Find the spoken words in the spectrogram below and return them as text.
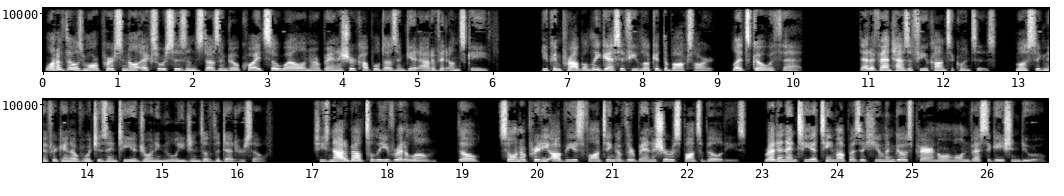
One of those more personal exorcisms doesn't go quite so well and our banisher couple doesn't get out of it unscathed. You can probably guess if you look at the box art, let's go with that. That event has a few consequences, most significant of which is Antea joining the legions of the dead herself. She's not about to leave Red alone, though, so in a pretty obvious flaunting of their banisher responsibilities, Red and Antea team up as a human ghost paranormal investigation duo.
